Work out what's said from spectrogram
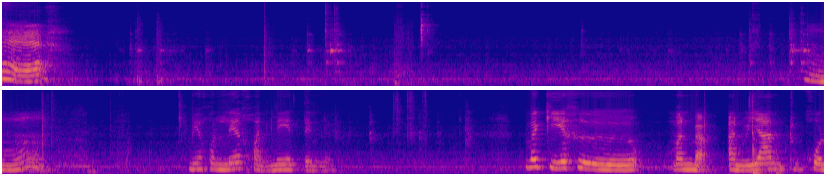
แท้ หื มีคนเรียกขวัญเนตรเต็มเลย เมื่อกี้คือมันแบบอนุญาตทุกคน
